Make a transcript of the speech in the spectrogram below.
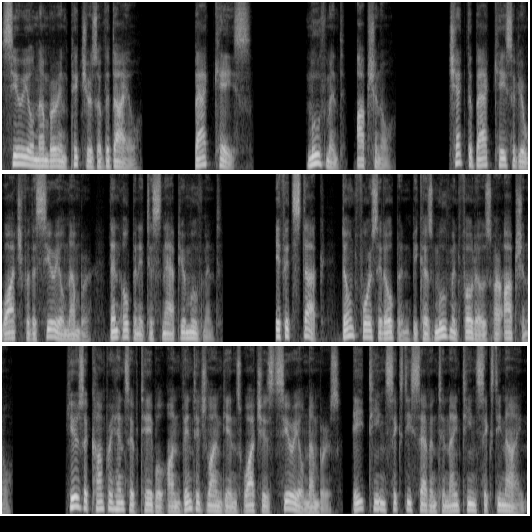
Serial number and pictures of the dial. Back case. Movement, optional. Check the back case of your watch for the serial number, then open it to snap your movement. If it's stuck, don't force it open because movement photos are optional. Here's a comprehensive table on vintage Longines watches serial numbers, 1867 to 1969.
